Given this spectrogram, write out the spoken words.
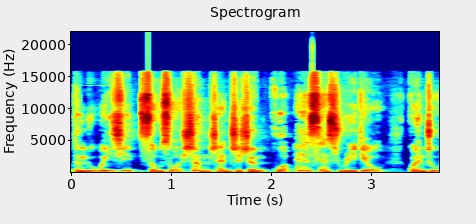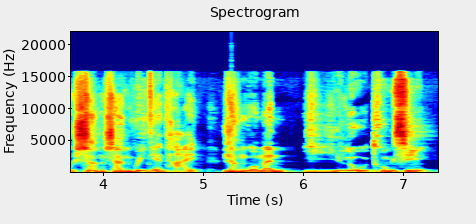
登录微信搜索“上山之声”或 “SS Radio”，关注“上山微电台”，让我们一路同行。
